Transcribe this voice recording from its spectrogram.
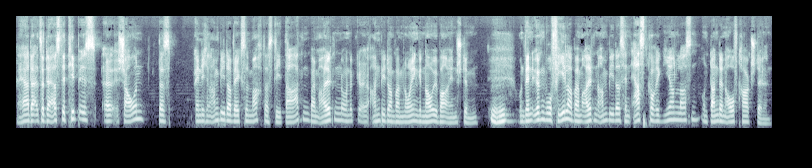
Naja, da, also der erste Tipp ist, äh, schauen, dass wenn ich einen Anbieterwechsel mache, dass die Daten beim alten und äh, Anbieter beim neuen genau übereinstimmen. Mhm. Und wenn irgendwo Fehler beim alten Anbieter sind, erst korrigieren lassen und dann den Auftrag stellen.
